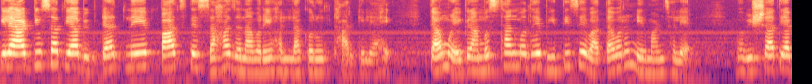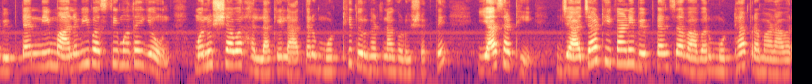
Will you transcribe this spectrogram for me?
गेल्या आठ दिवसात या बिबट्याने पाच ते सहा जनावरे हल्ला करून ठार केले आहे. त्यामुळे ग्रामस्थांमध्ये भीतीचे वातावरण निर्माण झाले आहे. भविष्यात या बिबट्यांनी मानवी वस्तीमध्ये येऊन मनुष्यावर हल्ला केला तर मोठी दुर्घटना घडू शकते. यासाठी ज्या ज्या ठिकाणी बिबट्यांचा वावर मोठ्या प्रमाणावर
